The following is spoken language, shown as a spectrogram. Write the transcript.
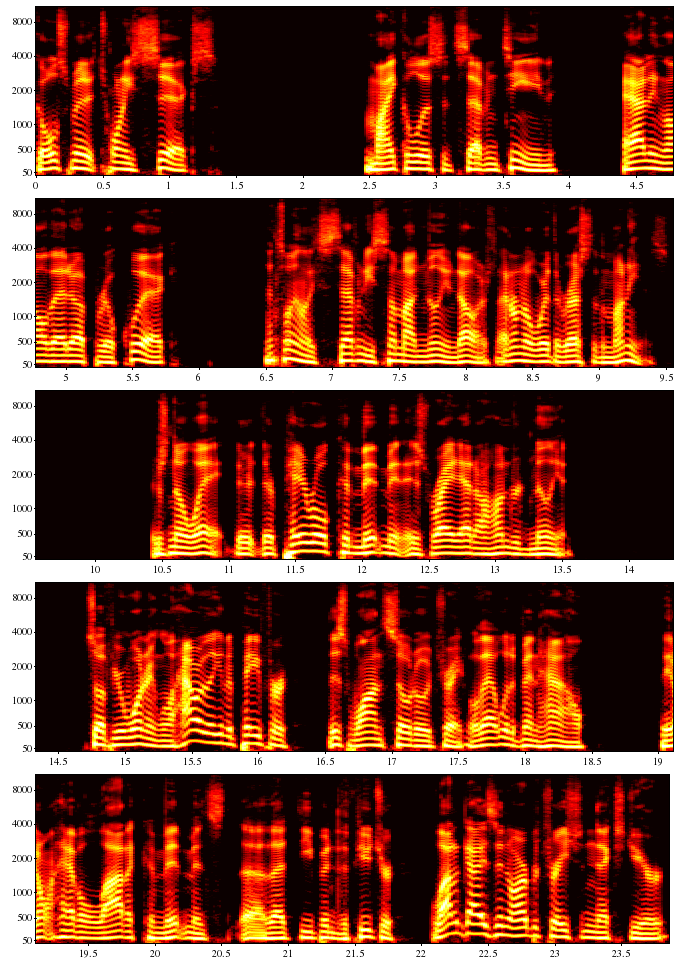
Goldschmidt at 26, Mikolas at 17. Adding all that up real quick, that's only like 70 some odd million dollars. I don't know where the rest of the money is. There's no way. Their their payroll commitment is right at 100 million. So if you're wondering, well, how are they going to pay for this Juan Soto trade? Well, that would have been how. They don't have a lot of commitments uh, that deep into the future. A lot of guys in arbitration next year.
